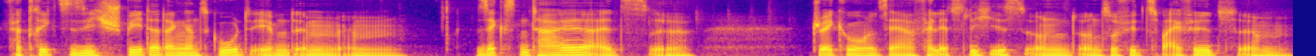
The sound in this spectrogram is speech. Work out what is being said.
verträgt sie sich später dann ganz gut, eben im, im sechsten Teil, als äh, Draco sehr verletzlich ist und, und so viel zweifelt, ähm,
